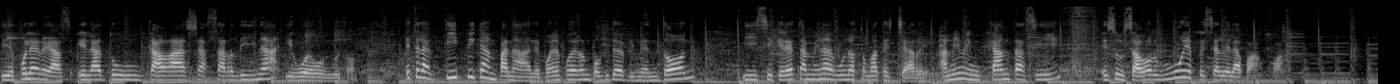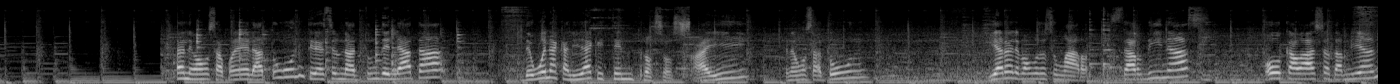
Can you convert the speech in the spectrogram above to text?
y después le agregás el atún, caballa, sardina y huevo duro. Esta es la típica empanada. Le podés poner un poquito de pimentón y si querés también algunos tomates cherry. A mí me encanta así. Es un sabor muy especial de la Pascua. Le vamos a poner el atún, tiene que ser un atún de lata de buena calidad que esté en trozos. Ahí tenemos atún. Y ahora le vamos a sumar sardinas o caballa también,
